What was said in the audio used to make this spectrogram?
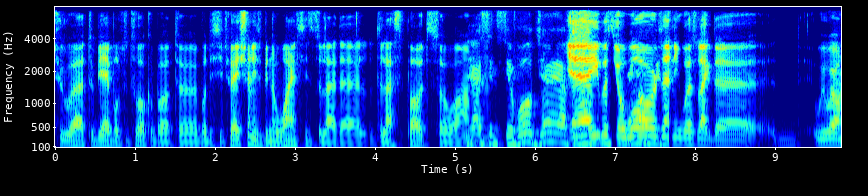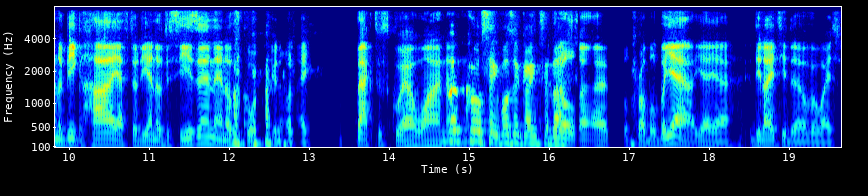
to uh, to be able to talk about uh, about the situation. It's been a while since the la- the, the last pod, so um, yeah, since the awards, yeah, yeah. yeah, it was the awards, and it was like the we were on a big high after the end of the season, and of course, you know, like back to square one. Of course, it wasn't going to little, last. uh, little trouble, but yeah, yeah, yeah, delighted uh, otherwise.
